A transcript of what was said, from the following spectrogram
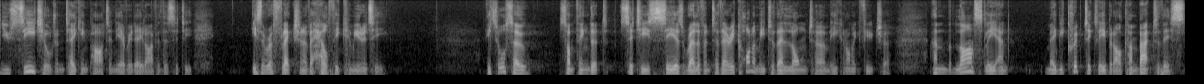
you see children taking part in the everyday life of the city is a reflection of a healthy community. It's also something that cities see as relevant to their economy, to their long-term economic future. And lastly, and maybe cryptically, but I'll come back to this,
